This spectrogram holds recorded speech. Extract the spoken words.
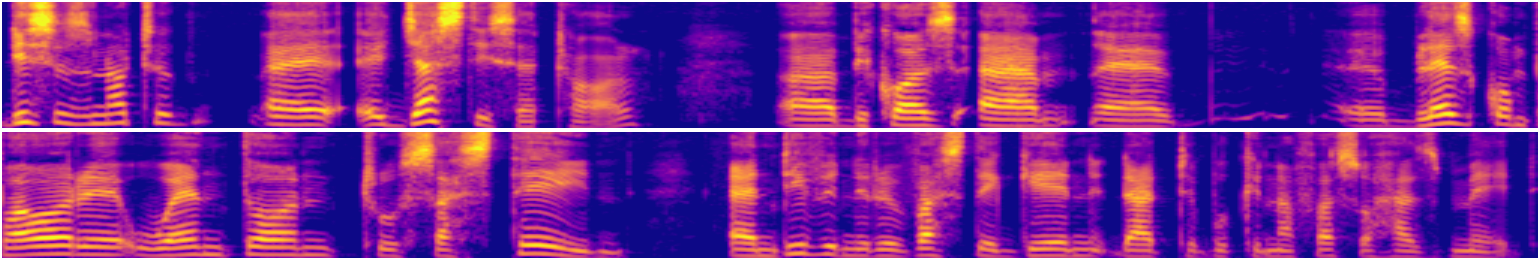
this is not a, a, a justice at all, uh, because um, uh, uh, Blaise Compaore went on to sustain and even reverse the gain that Burkina Faso has made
